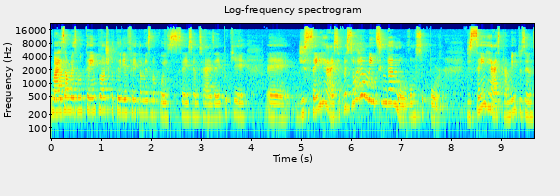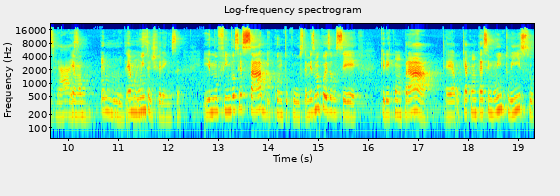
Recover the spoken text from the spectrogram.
Mas ao mesmo tempo eu acho que eu teria feito a mesma coisa, 600 reais aí, porque é, de 100 reais, se a pessoa realmente se enganou, vamos supor, de 100 reais para 1.200 reais É uma- é muita É coisa. muita diferença. E no fim você sabe quanto custa. É a mesma coisa você querer comprar, é, o que acontece muito isso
